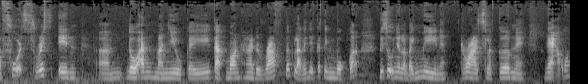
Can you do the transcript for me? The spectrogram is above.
Uh, food rich in um, đồ ăn mà nhiều cái carbon hydrate tức là cái gì cái tinh bột á. Ví dụ như là bánh mì này rice là cơm này gạo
